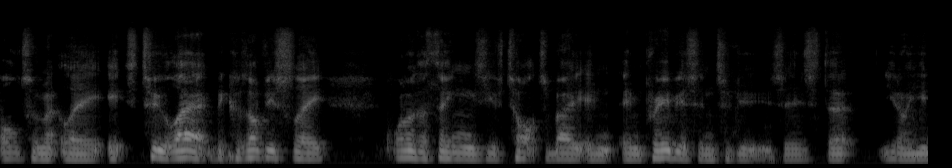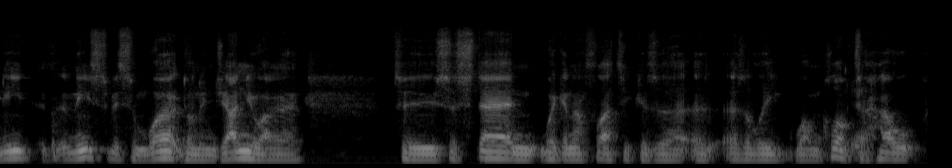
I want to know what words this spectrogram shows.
ultimately it's too late? Because obviously one of the things you've talked about in, in previous interviews is that you know you need there needs to be some work done in January to sustain Wigan Athletic as a as a League One club yeah. to help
